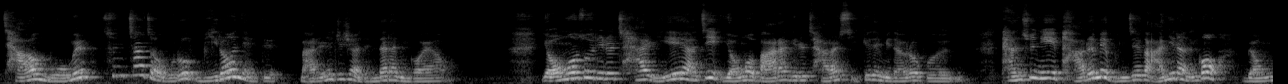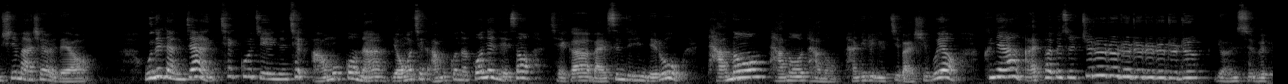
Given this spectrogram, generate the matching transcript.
자음 모음을 순차적으로 밀어내듯 말을 해주셔야 된다라는 거예요. 영어 소리를 잘 이해해야지 영어 말하기를 잘할 수 있게 됩니다, 여러분. 단순히 발음의 문제가 아니라는 거 명심하셔야 돼요. 오늘 당장 책꽂이에 있는 책 아무거나 영어 책 아무거나 꺼내내서 제가 말씀드린 대로 단어 단어 단어 단위로 읽지 마시고요. 그냥 알파벳을 쭈르르르르르르르 연습을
